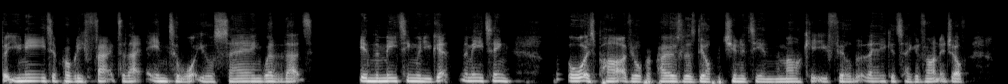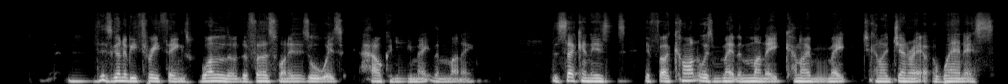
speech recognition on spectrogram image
but you need to probably factor that into what you're saying whether that's in the meeting when you get the meeting or as part of your proposal as the opportunity in the market you feel that they could take advantage of. There's going to be three things. One the first one is always how can you make them money? The second is if i can't always make them money can i make can i generate awareness?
